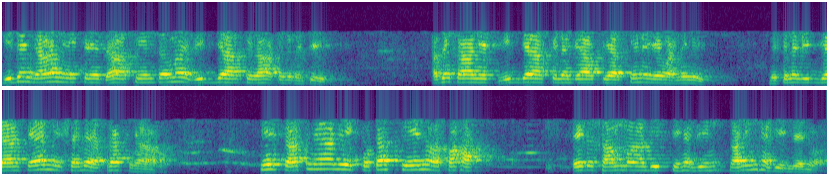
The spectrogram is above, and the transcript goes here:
විද ඥානයේ කියන ධාතියෙන් තමයි විද්‍යාව කියලා හඳුන්වන්නේ තියෙන්නේ. අද කාලේ විද්‍යාව කියලා જાතියක් කියන ඒවා නෙමෙයි. මෙතන විද්‍යාව කියන්නේ සැබෑ ප්‍රඥාව. මේ ප්‍රඥාවේ කොටස් තියෙනවා පහක්. ඒක සම්මා දිට්ඨි හැදින් කලින් හැදින්වෙනවා.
